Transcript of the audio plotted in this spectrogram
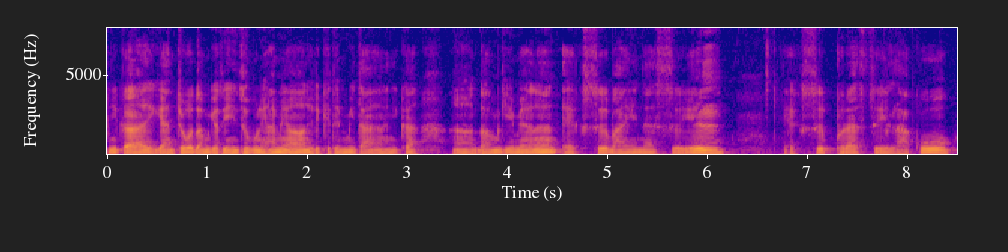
그러니까 이게 한쪽으로 넘겨서 인수분해 하면 이렇게 됩니다. 그러니까 어, 넘기면은 x 마이너스 1, x 플러스 1 하고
